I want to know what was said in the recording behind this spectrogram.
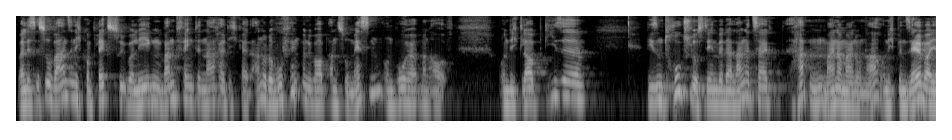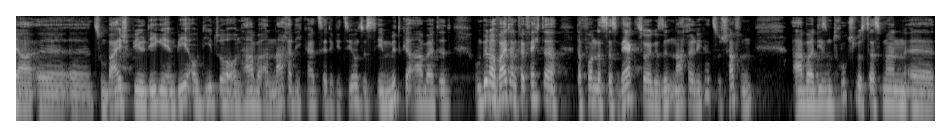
Weil es ist so wahnsinnig komplex zu überlegen, wann fängt denn Nachhaltigkeit an oder wo fängt man überhaupt an zu messen und wo hört man auf? Und ich glaube, diese, diesen Trugschluss, den wir da lange Zeit hatten, meiner Meinung nach, und ich bin selber ja äh, äh, zum Beispiel DGNB-Auditor und habe an Nachhaltigkeitszertifizierungssystemen mitgearbeitet und bin auch weiter ein Verfechter davon, dass das Werkzeuge sind, Nachhaltigkeit zu schaffen. Aber diesen Trugschluss, dass man äh,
